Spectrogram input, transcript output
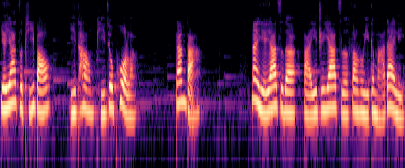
野鸭子皮薄，一烫皮就破了，干拔。卖野鸭子的把一只鸭子放入一个麻袋里，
